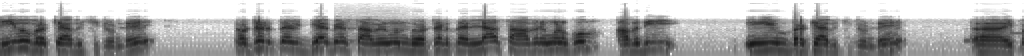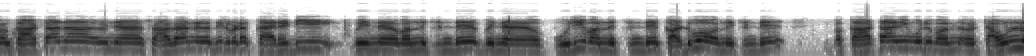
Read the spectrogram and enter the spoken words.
ലീവ് പ്രഖ്യാപിച്ചിട്ടുണ്ട്. തൊട്ടടുത്ത വിദ്യാഭ്യാസ സ്ഥാപനങ്ങളും തൊട്ടടുത്ത എല്ലാ സ്ഥാപനങ്ങൾക്കും അവധി പ്രഖ്യാപിച്ചിട്ടുണ്ട്. ഇപ്പം കാട്ടാന പിന്നെ സാധാരണഗതിയിൽ ഇവിടെ കരടി പിന്നെ വന്നിട്ടുണ്ട്. പിന്നെ പുലി വന്നിട്ടുണ്ട് കടുവ വന്നിട്ടുണ്ട്. ഇപ്പൊ കാട്ടാനയും കൂടി വന്ന് ടൗണിൽ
